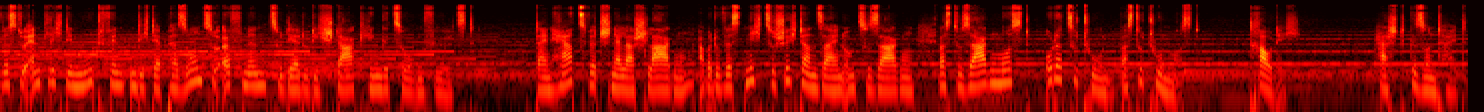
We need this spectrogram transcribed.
wirst du endlich den Mut finden, dich der Person zu öffnen, zu der du dich stark hingezogen fühlst. Dein Herz wird schneller schlagen, aber du wirst nicht zu schüchtern sein, um zu sagen, was du sagen musst oder zu tun, was du tun musst. Trau dich. Herrscht Gesundheit.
